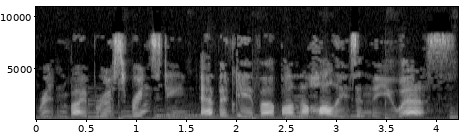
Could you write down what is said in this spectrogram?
written by Bruce Springsteen, Epic gave up on the Hollies in the U.S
